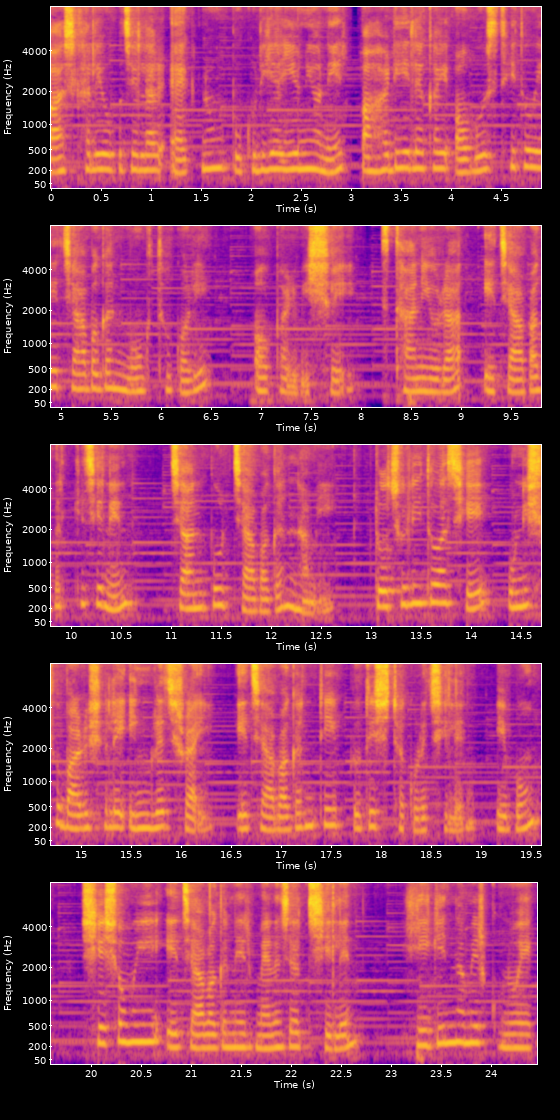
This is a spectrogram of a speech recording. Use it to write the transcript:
বাঁশখালী উপজেলার এক নং পুকুরিয়া ইউনিয়নের পাহাড়ি এলাকায় অবস্থিত এই চা বাগান মুগ্ধ করে অপার বিস্ময়ে। স্থানীয়রা এ চা বাগানকে চেনেন চাঁদপুর চা বাগান নামে। প্রচলিত আছে উনিশশো বারো সালে ইংরেজরাই এ চা বাগানটি প্রতিষ্ঠা করেছিলেন এবং সে সময়ে এ চা বাগানের ম্যানেজার ছিলেন হিগিন নামের কোনো এক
